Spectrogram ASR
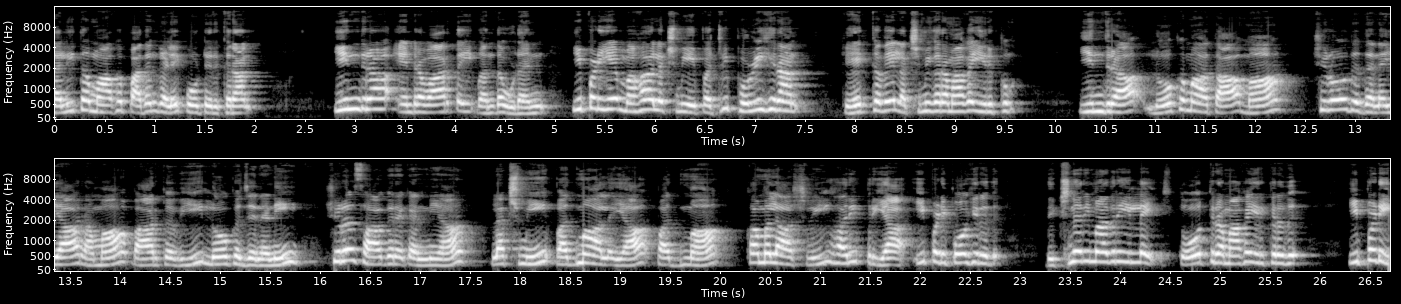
லலிதமாக பதங்களை போட்டிருக்கிறான். இந்திரா என்ற வார்த்தை வந்தவுடன் இப்படியே மகாலட்சுமியை பற்றி பொழிகிறான். கேட்கவே லட்சுமிகரமாக இருக்கும். இந்திரா லோகமாதா மா சிரோததனயா ரமா பார்கவி லோகஜனனி சுரசாகர கன்யா லக்ஷ்மி பத்மாலயா பத்மா கமலாஸ்ரீ ஹரிப்ரியா இப்படி போகிறது. டிக்ஷனரி மாதிரி இல்லை ஸ்தோத்திரமாக இருக்கிறது. இப்படி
